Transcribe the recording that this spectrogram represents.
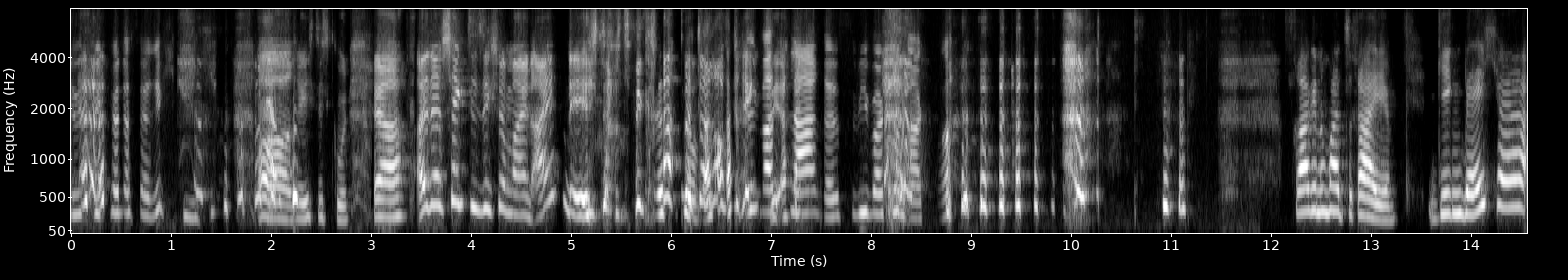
wir, wir können das ja richtig. Oh, richtig gut. Ja, also da schenkt sie sich schon mal einen ein. Nee, ich dachte so. gerade, darauf trinkt Was sie. Klares. Viva Con Aqua. Frage Nummer drei. Gegen welche,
